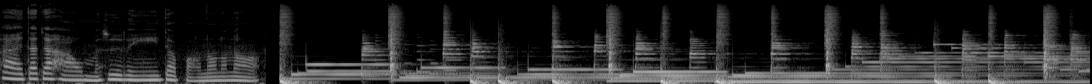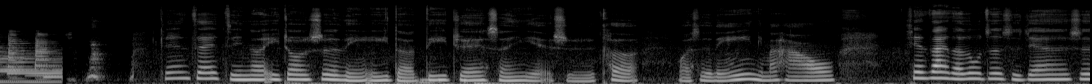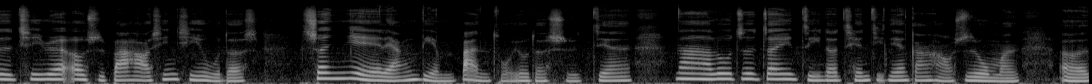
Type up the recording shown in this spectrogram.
嗨，大家好，我们是零一调宝，no no no。今天这一集呢，依旧是零一的 DJ 深夜时刻，我是零一，你们好。现在的录制时间是七月二十八号星期五的深夜两点半左右的时间。那录制这一集的前几天，刚好是我们呃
